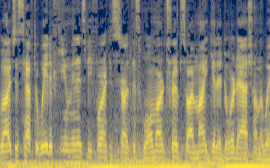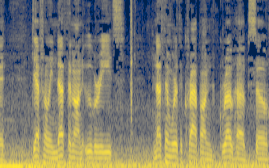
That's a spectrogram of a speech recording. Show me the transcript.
Well, I just have to wait a few minutes before I can start this Walmart trip, so I might get a DoorDash on the way. Definitely nothing on Uber Eats, nothing worth a crap on Grubhub, so,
